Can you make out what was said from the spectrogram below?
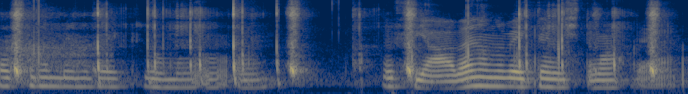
Bakalım beni bekliyor mu? Aa. Öf ya ben onu beklemiştim ah be. Evet.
